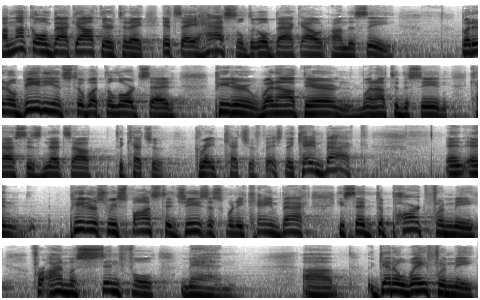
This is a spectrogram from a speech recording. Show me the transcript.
I'm not going back out there today. It's a hassle to go back out on the sea. But in obedience to what the Lord said, Peter went out there and went out to the sea and cast his nets out to catch a great catch of fish. They came back. And, and Peter's response to Jesus when he came back, he said, Depart from me, for I'm a sinful man. Uh, get away from me.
